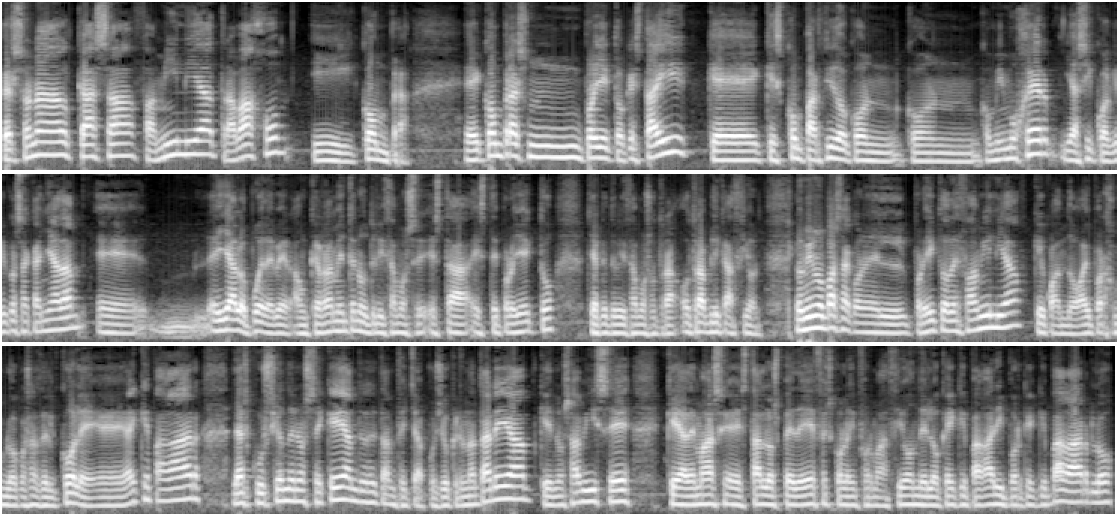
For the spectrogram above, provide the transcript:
personal, casa, familia, trabajo y compra. Eh, compra es un proyecto que está ahí, que, es compartido con, mi mujer y así cualquier cosa que añada, eh, ella lo puede ver, aunque realmente no utilizamos esta, este proyecto, ya que utilizamos otra, otra aplicación. Lo mismo pasa con el proyecto de familia, que cuando hay, por ejemplo, cosas del cole, eh, hay que pagar la excursión de no sé qué antes de tan fecha, pues yo creo una tarea que nos avise, que además están los PDFs con la información de lo que hay que pagar y por qué hay que pagarlo,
